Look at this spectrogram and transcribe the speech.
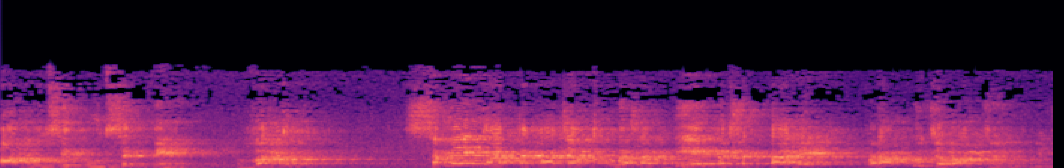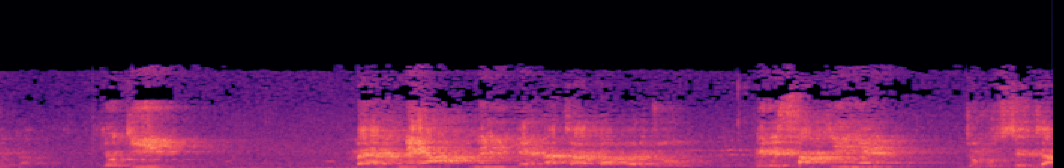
आप मुझसे पूछ सकते हैं। वक्त, समय का तकाजा थोड़ा सा देर कर सकता है, पर आपको जवाब ज़रूर मिलेगा। क्योंकि मैं अपने आप नहीं कहना चाहता, पर जो मेरे साथी हैं, जो मुझसे जा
